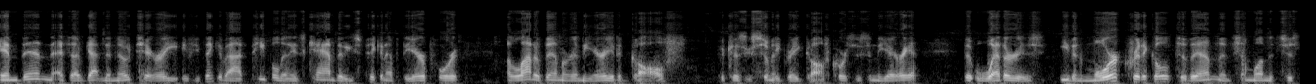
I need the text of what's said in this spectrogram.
And then as I've gotten to know Terry, if you think about people in his cab that he's picking up at the airport, a lot of them are in the area to golf because there's so many great golf courses in the area that weather is even more critical to them than someone that's just,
